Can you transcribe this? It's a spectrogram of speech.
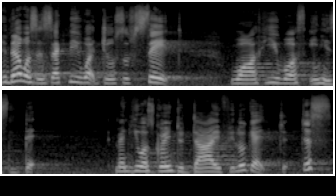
And that was exactly what Joseph said while he was in his de- when he was going to die. If you look at just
